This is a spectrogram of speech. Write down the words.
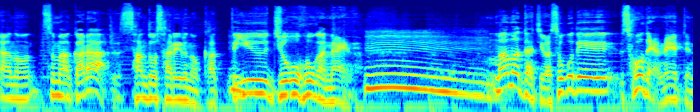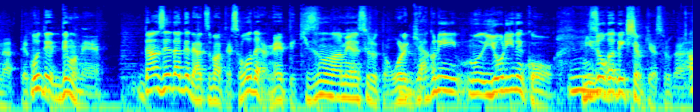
あの妻から賛同されるのかっていう情報がないのよ、うーん。ママたちはそこでそうだよねってなって。これで、でもね男性だけで集まってそうだよねって傷の舐め合いすると俺逆にもうよりねこう溝ができちゃう気がするから、あ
